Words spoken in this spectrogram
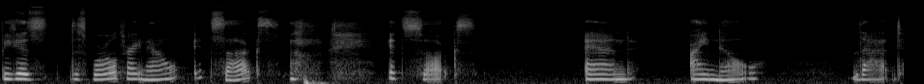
Because this world right now, it sucks. it sucks. And I know that,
